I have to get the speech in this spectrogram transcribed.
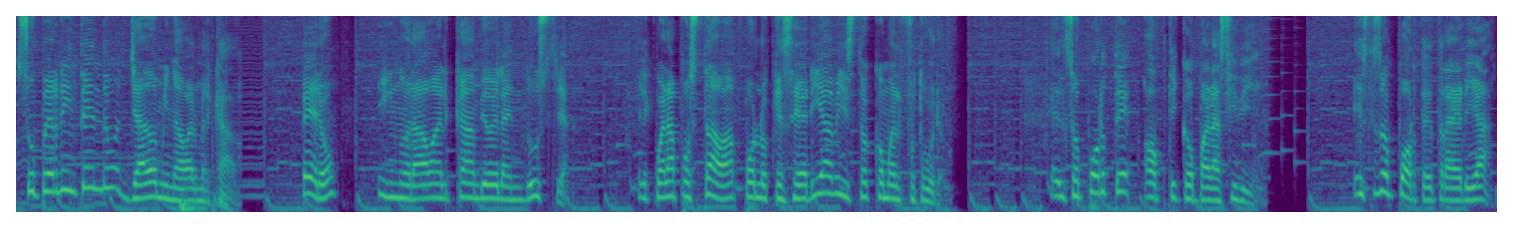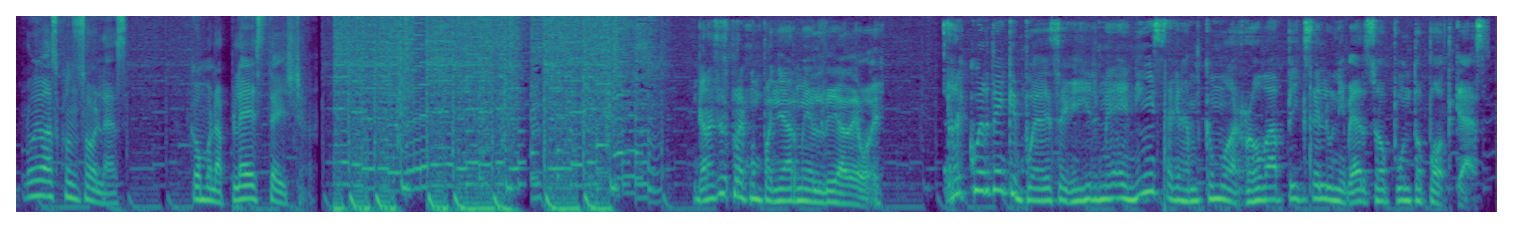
Super Nintendo ya dominaba el mercado, pero ignoraba el cambio de la industria, el cual apostaba por lo que sería visto como el futuro. El soporte óptico para CD. Este soporte traería nuevas consolas como la PlayStation. Gracias por acompañarme el día de hoy. Recuerden que puedes seguirme en Instagram como arroba pixeluniverso.podcast,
